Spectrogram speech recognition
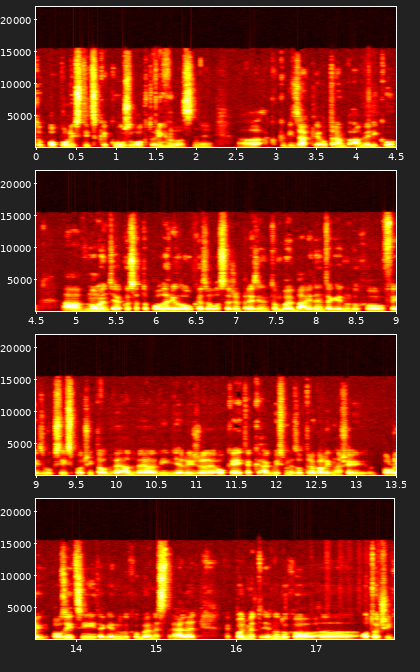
to populistické kúzlo, ktorým vlastne ako keby zaklial Trump Ameriku. A v momente, ako sa to podarilo, ukázalo sa, že prezidentom bude Biden, tak jednoducho Facebook si spočítal 2 a 2 a videli, že OK, tak ak by sme zotrvali v našej pozícii, tak jednoducho budeme strádať, tak poďme jednoducho uh, otočiť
